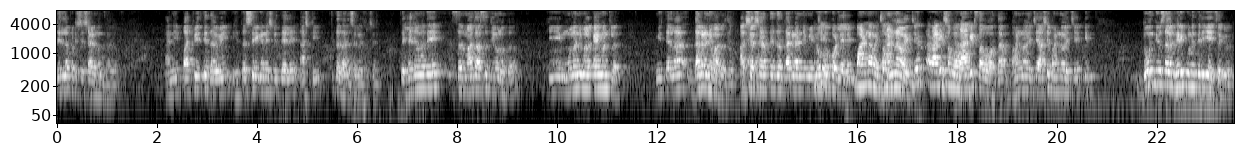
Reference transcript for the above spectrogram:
जिल्हा परिषद शाळेमध्ये झालं. आणि पाचवी ते दहावी इथं श्री गणेश विद्यालय आष्टी तिथं झालं सगळं शिक्षण. तर ह्याच्यामध्ये सर माझं असं जीवन होतं की मुलांनी मला काय म्हटलं मी त्याला दगडाने मारवतो अक्षरशः त्याचं दगडाने मी म्हणजे डोकं फोडलेले भांडणं व्हायचे. भांडणं व्हायचे. म्हणजे रागीट स्वभाव. रागीट स्वभाव होता. भांडणं व्हायचे असे भांडणं व्हायचे की दोन दिवसाला घरी कोणीतरी यायचं घेऊन.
